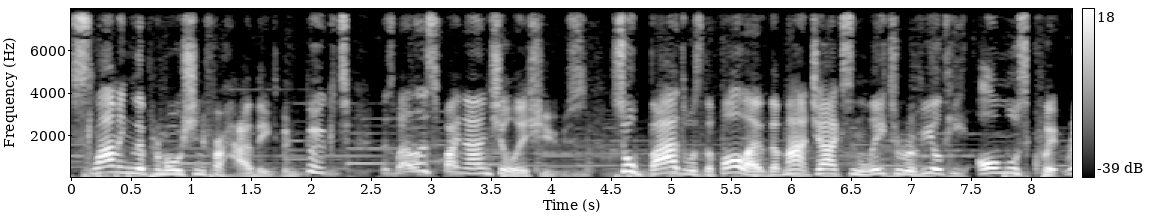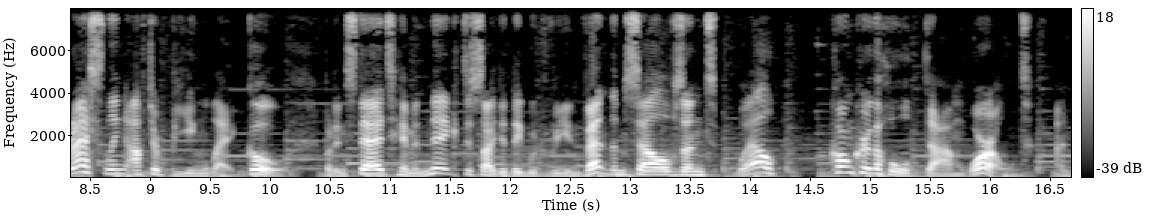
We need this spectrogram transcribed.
slamming the promotion for how they'd been booked, as well as financial issues. So bad was the fallout that Matt Jackson later revealed he almost quit wrestling after being let go. But instead, him and Nick decided they would reinvent themselves and, well, conquer the whole damn world. And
